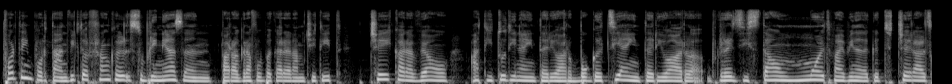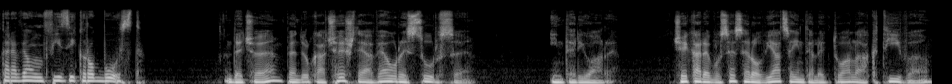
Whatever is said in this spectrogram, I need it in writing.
Foarte important, Victor Frankl subliniază în paragraful pe care l-am citit cei care aveau atitudinea interioară, bogăția interioară, rezistau mult mai bine decât ceilalți care aveau un fizic robust. De ce? Pentru că aceștia aveau resurse interioare. Cei care vuseseră o viață intelectuală activă,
